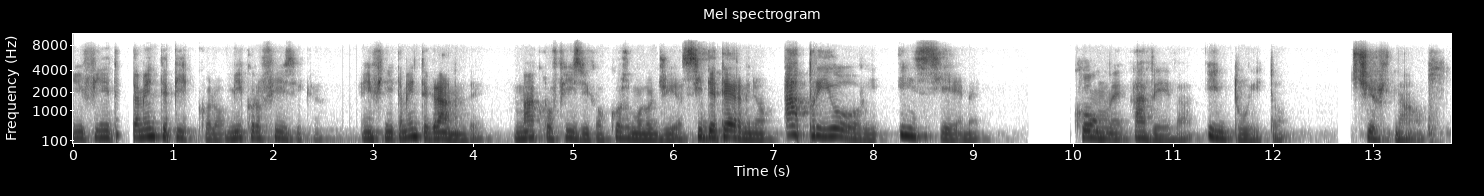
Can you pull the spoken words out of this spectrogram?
Infinitamente piccolo, microfisica, e infinitamente grande, macrofisica o cosmologia si determinano a priori insieme come aveva intuito Cirnaus.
